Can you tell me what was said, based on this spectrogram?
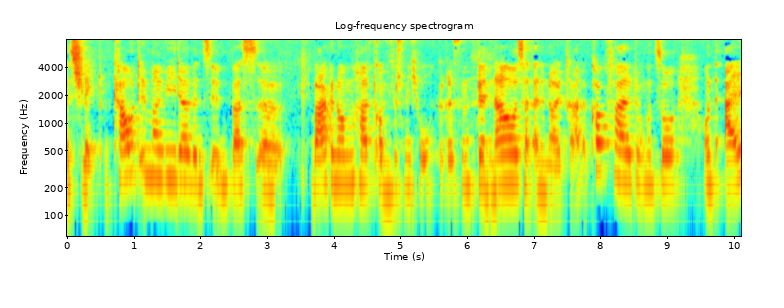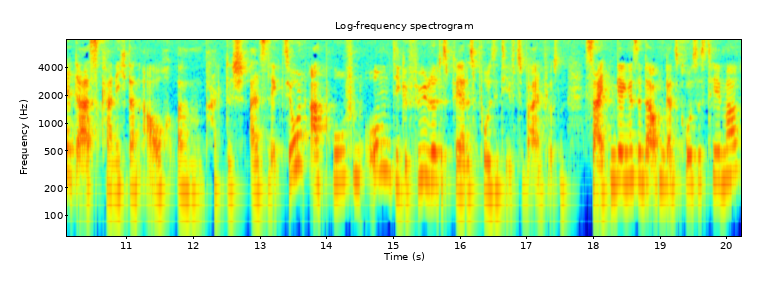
Es schlägt und kaut immer wieder, wenn es irgendwas äh, wahrgenommen hat. Kopf und ist nicht hochgerissen. Genau, es hat eine neutrale Kopfhaltung und so. Und all das kann ich dann auch ähm, praktisch als Lektion abrufen, um die Gefühle des Pferdes positiv zu beeinflussen. Seitengänge sind da auch ein ganz großes Thema.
